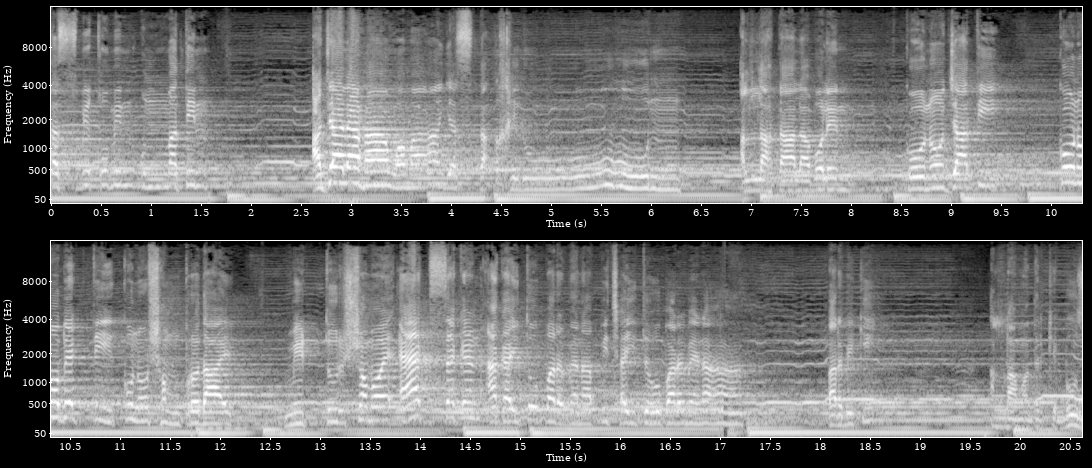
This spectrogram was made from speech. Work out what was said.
তাসবিকু মিন উম্মাতিন আজালাহা ওয়া মা আল্লাহ তাআলা বলেন, কোন জাতি, কোন ব্যক্তি, কোন সম্প্রদায় মৃত্যুর সময় এক সেকেন্ড আগাইতেও পারবে না, পিছাইতেও পারবে না। পারবে কি? আল্লাহ আমাদেরকে বুঝ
